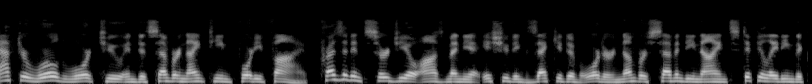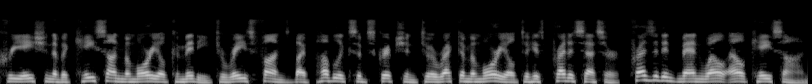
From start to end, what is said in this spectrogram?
After World War II in December 1945, President Sergio Osmeña issued Executive Order No. 79 stipulating the creation of a Quezon Memorial Committee to raise funds by public subscription to erect a memorial to his predecessor, President Manuel L. Quezon.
